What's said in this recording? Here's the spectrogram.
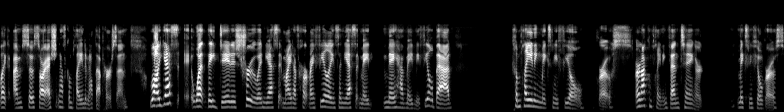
Like, "I'm so sorry. I shouldn't have complained about that person." Well, yes, eh, what they did is true, and yes, it might have hurt my feelings, and yes, it made may have made me feel bad. Complaining makes me feel gross. Or not complaining, venting or makes me feel gross.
